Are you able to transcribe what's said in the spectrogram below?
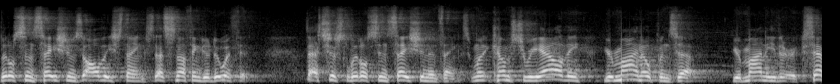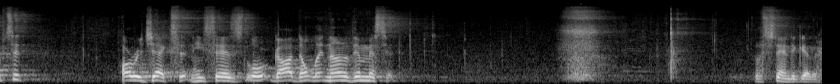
little sensations, all these things. That's nothing to do with it. That's just little sensation and things. When it comes to reality, your mind opens up. Your mind either accepts it or rejects it. And he says, Lord God, don't let none of them miss it. Let's stand together.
